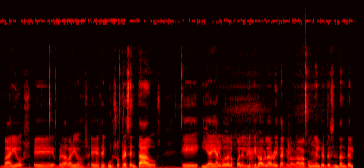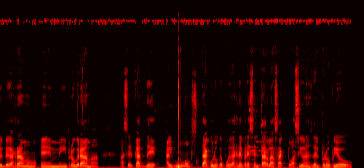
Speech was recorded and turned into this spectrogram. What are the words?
varios, eh, ¿verdad? Varios eh, recursos presentados. eh, y hay algo de los cuales le quiero hablar ahorita, que lo hablaba con el representante Luis Vega Ramos en mi programa, acerca de algún obstáculo que pueda representar las actuaciones del propio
